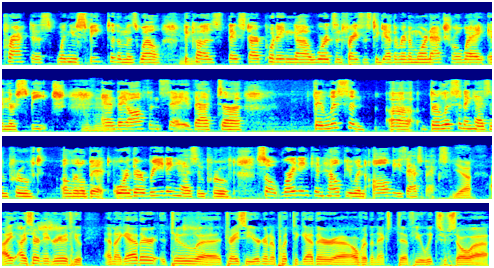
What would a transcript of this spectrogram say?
practice when you speak to them as well because they start putting uh, words and phrases together in a more natural way in their speech. And they often say that uh, they listen, uh, their listening has improved a little bit or their reading has improved. So writing can help you in all these aspects. Yeah, I, I certainly agree with you. And I gather, too, uh, Tracey, you're going to put together uh, over the next uh, few weeks or so uh,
